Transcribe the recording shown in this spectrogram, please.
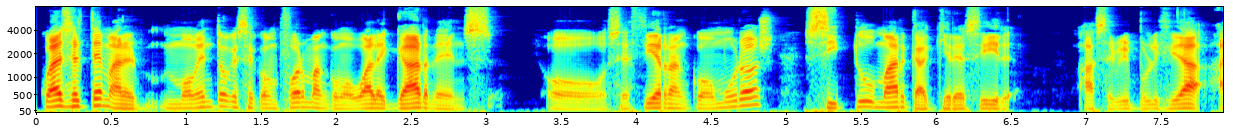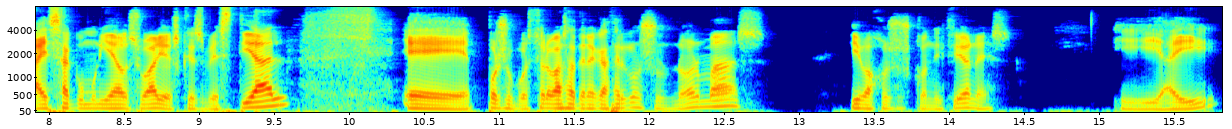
¿Cuál es el tema? En el momento que se conforman como Wallet Gardens o se cierran como muros, si tu marca quieres ir a servir publicidad a esa comunidad de usuarios que es bestial, eh, por supuesto lo vas a tener que hacer con sus normas y bajo sus condiciones. Y ahí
